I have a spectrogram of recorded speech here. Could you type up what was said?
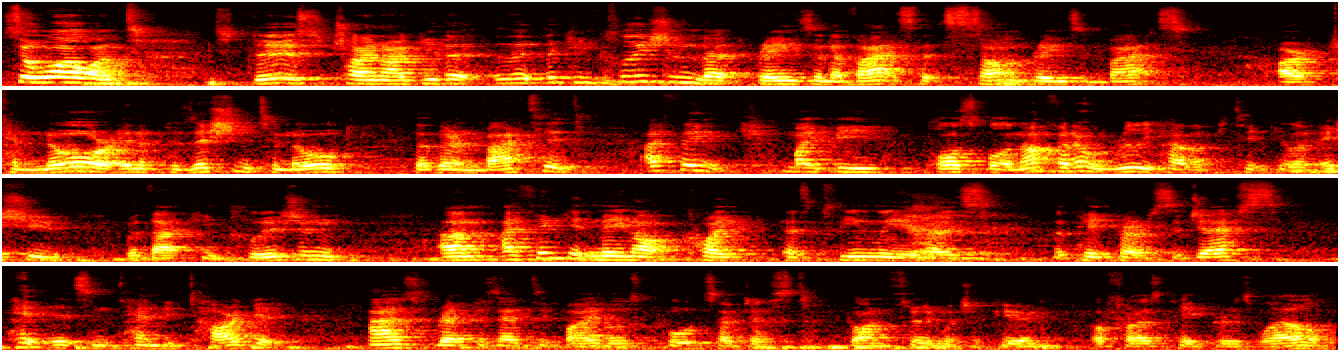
So what I want to do is to try and argue that the, conclusion that brains in a vats, that some brains in vats are can know or in a position to know that they're invatted, I think might be plausible enough. I don't really have a particular issue with that conclusion. Um, I think it may not quite as cleanly as the paper suggests hit its intended target, as represented by those quotes I've just gone through, and which appear in Ofra's paper as well.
